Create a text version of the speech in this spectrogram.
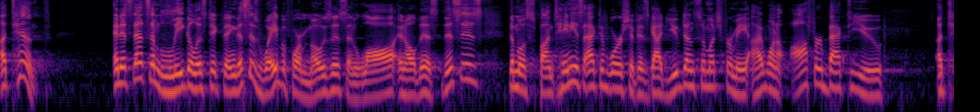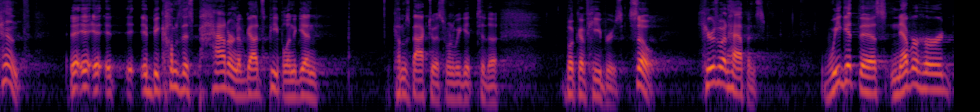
a tenth. And it's not some legalistic thing. This is way before Moses and law and all this. This is the most spontaneous act of worship is God, you've done so much for me. I want to offer back to you a tenth. It, it, it, it becomes this pattern of God's people. And again, comes back to us when we get to the book of Hebrews. So here's what happens. We get this, never heard,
